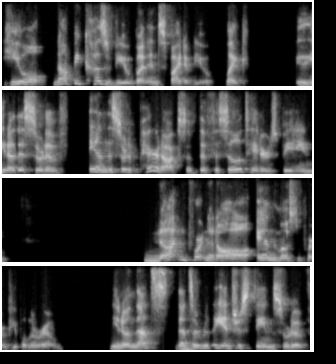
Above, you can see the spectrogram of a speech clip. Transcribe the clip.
heal not because of you, but in spite of you. Like, mm. you know, this sort of and this sort of paradox of the facilitators being not important at all and the most important people in the room you know and that's that's mm-hmm. a really interesting sort of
